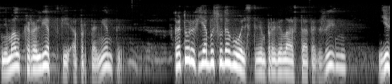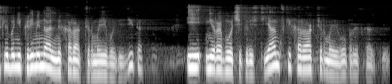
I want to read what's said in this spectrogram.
снимал королевские апартаменты, в которых я бы с удовольствием провела остаток жизни, если бы не криминальный характер моего визита и не рабочий крестьянский характер моего происхождения.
